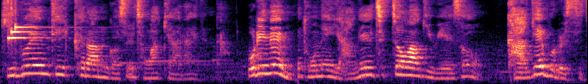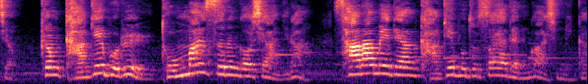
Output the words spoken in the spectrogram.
기브 앤 테이크라는 것을 정확히 알아야 된다. 우리는 돈의 양을 측정하기 위해서 가계부를 쓰죠. 그럼 가계부를 돈만 쓰는 것이 아니라 사람에 대한 가계부도 써야 되는 거 아십니까?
